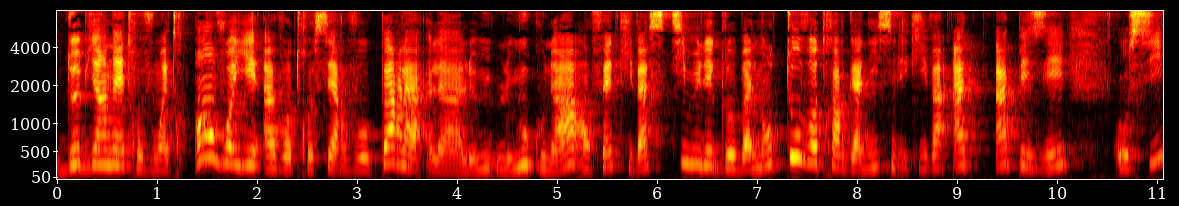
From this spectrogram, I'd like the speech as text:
de bien-être vont être envoyés à votre cerveau par le, le, mukuna, en fait, qui va stimuler globalement tout votre organisme et qui va apaiser aussi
